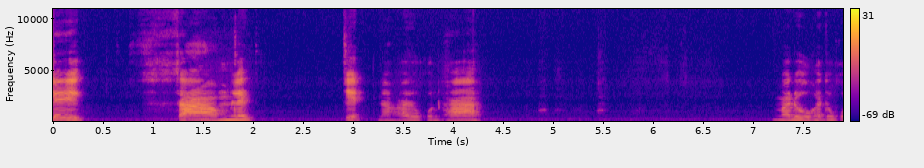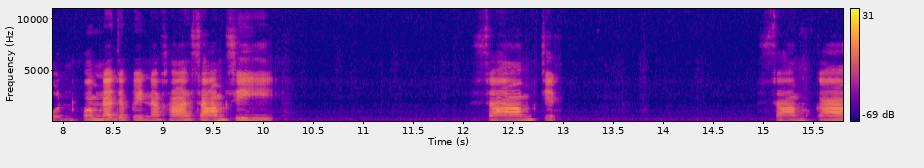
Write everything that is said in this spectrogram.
เลข3และ7นะคะ ทุกคนค่ะมาดูค่ะทุกคนความน่าจะเป็นนะคะ3 4สามเจ็ดสามเก้า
